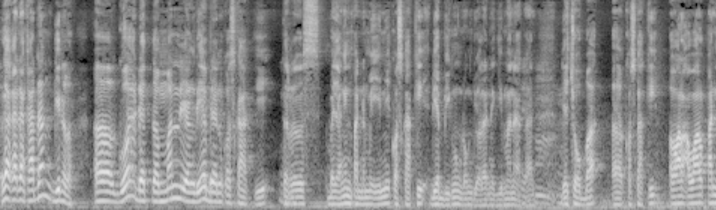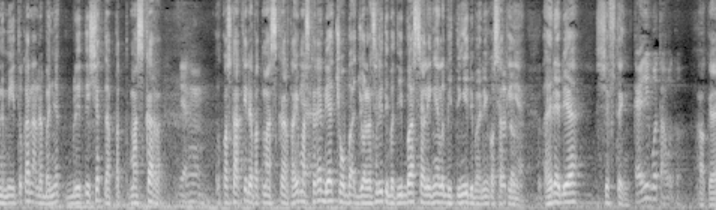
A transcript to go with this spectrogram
Enggak kadang-kadang gini loh. eh gua ada temen yang dia brand kos kaki, terus bayangin pandemi ini kos kaki dia bingung dong jualannya gimana kan. Dia coba eh, kos kaki awal-awal pandemi itu kan ada banyak beli t-shirt dapat masker. Ya. Hmm. Kos kaki dapat masker, tapi maskernya dia coba jualan sendiri tiba-tiba sellingnya lebih tinggi dibanding kos kakinya. Akhirnya dia shifting. Kayaknya gue tahu tuh. Oke,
